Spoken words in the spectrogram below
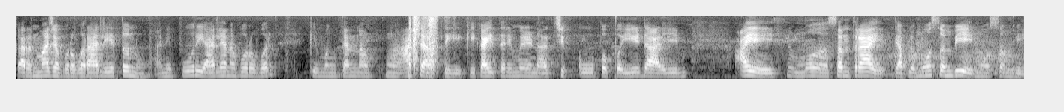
कारण माझ्याबरोबर आली तनू आणि पुरी आल्या ना बरोबर की मग त्यांना आशा असते की काहीतरी मिळणार. चिक्कू पपई डाळिंब आहे मो संत्रा आहे. ते आपलं मोसंबी आहे मोसंबी.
